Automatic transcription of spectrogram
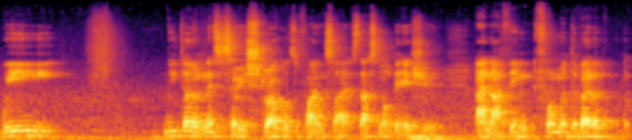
We we don't necessarily struggle to find sites. That's not the issue. And I think from a develop,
